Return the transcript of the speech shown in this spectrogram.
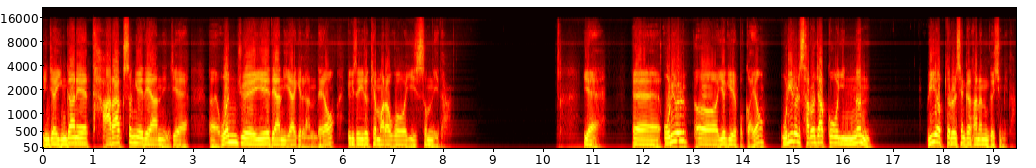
이제 인간의 타락성에 대한 이제 어, 원죄에 대한 이야기를 하는데요. 여기서 이렇게 말하고 있습니다. 예, 에, 우리를 어, 여기에 볼까요? 우리를 사로잡고 있는 위협들을 생각하는 것입니다.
